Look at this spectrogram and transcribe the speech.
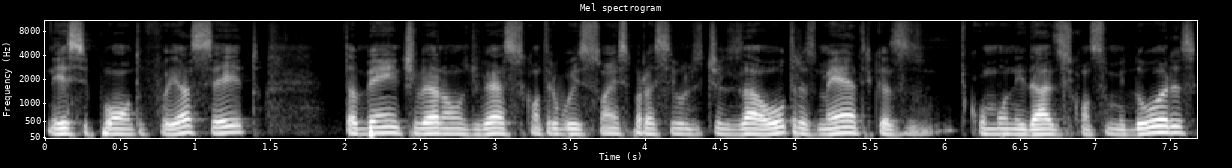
nesse ponto foi aceito. Também tiveram diversas contribuições para se utilizar outras métricas, comunidades consumidoras.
